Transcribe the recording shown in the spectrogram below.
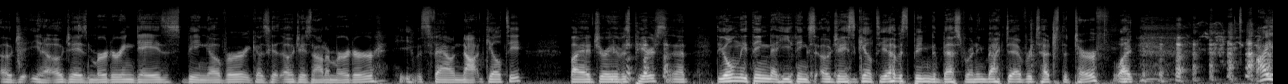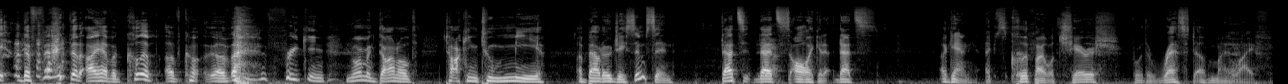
OJ, you know, OJ's murdering days being over because OJ's not a murderer. He was found not guilty by a jury of his peers. and that the only thing that he thinks OJ's guilty of is being the best running back to ever touch the turf. Like, I the fact that I have a clip of of freaking Norm Macdonald talking to me about OJ Simpson, that's that's all I could. That's again a clip I will cherish for the rest of my life.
